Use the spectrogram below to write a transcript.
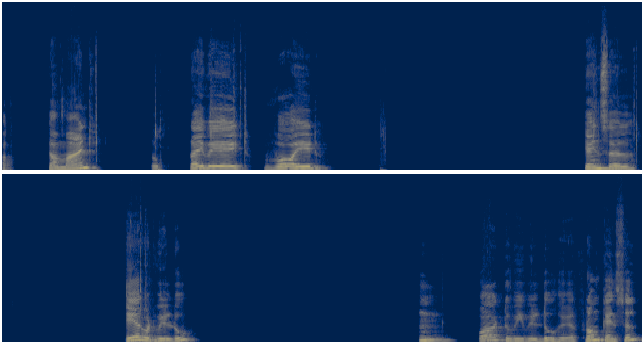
a command. So private void cancel. Here what we'll do hmm. What we will do here from cancel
